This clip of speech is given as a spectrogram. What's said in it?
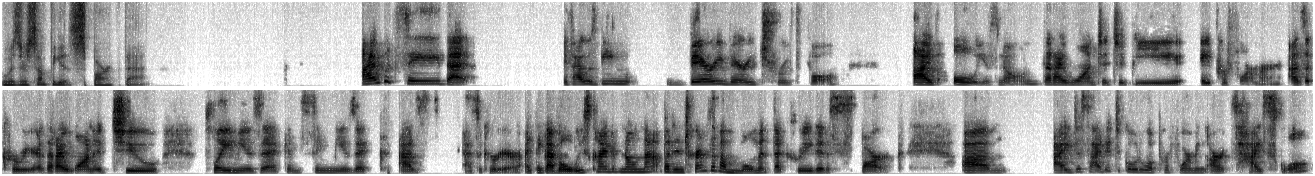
Was there something that sparked that? I would say that if I was being very, very truthful, I've always known that I wanted to be a performer as a career, that I wanted to play music and sing music as as a career. I think I've always kind of known that. But in terms of a moment that created a spark, um, I decided to go to a performing arts high school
